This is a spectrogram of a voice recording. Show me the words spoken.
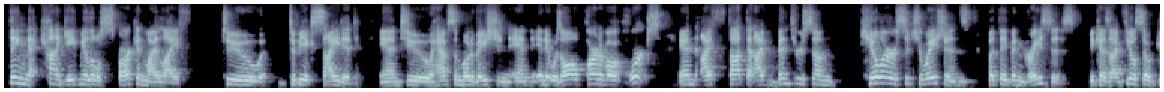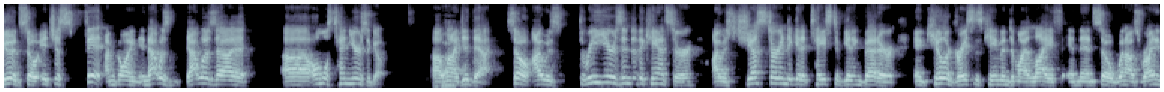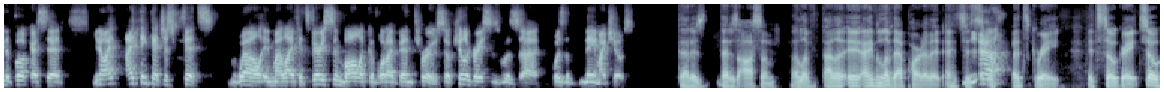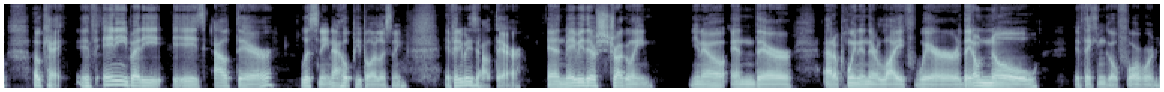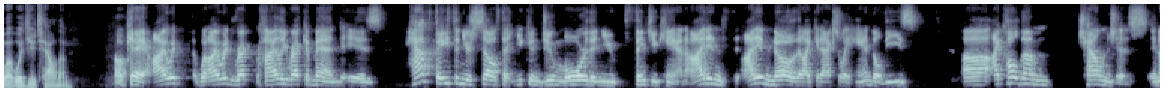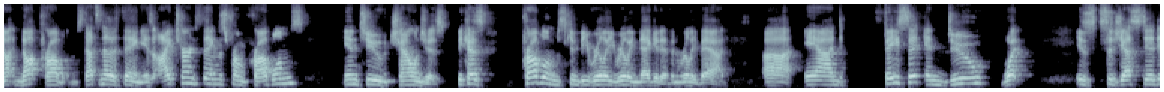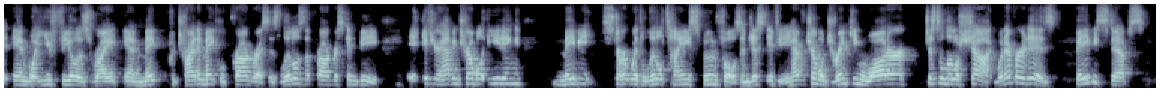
thing that kind of gave me a little spark in my life to to be excited and to have some motivation and and it was all part of a horse. And I thought that I've been through some killer situations, but they've been graces because I feel so good. So it just fit. I'm going, and that was that was uh, uh, almost ten years ago uh, wow. when I did that. So I was three years into the cancer. I was just starting to get a taste of getting better, and Killer Graces came into my life. And then, so when I was writing the book, I said, you know, I, I think that just fits well in my life. It's very symbolic of what I've been through. So Killer Graces was uh, was the name I chose. That is that is awesome. I love I, love, I even love that part of it. It's just yeah. it's, it's great. It's so great. So, okay, if anybody is out there listening, I hope people are listening. If anybody's out there and maybe they're struggling, you know, and they're at a point in their life where they don't know if they can go forward, what would you tell them? Okay, I would what I would rec- highly recommend is have faith in yourself that you can do more than you think you can. I didn't I didn't know that I could actually handle these uh, I call them challenges and not, not problems. That's another thing is I turn things from problems into challenges because problems can be really really negative and really bad. Uh, and face it and do what is suggested and what you feel is right and make try to make progress as little as the progress can be if you're having trouble eating maybe start with little tiny spoonfuls and just if you have trouble drinking water just a little shot whatever it is baby steps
